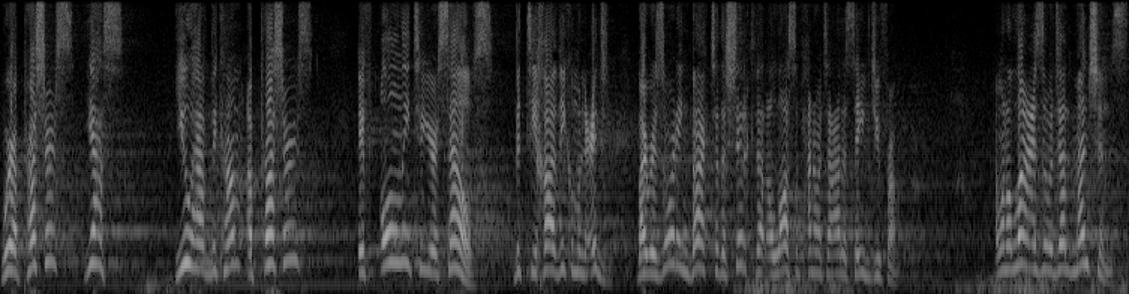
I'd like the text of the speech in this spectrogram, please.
We're oppressors? Yes. You have become oppressors, if only to yourselves. by resorting back to the shirk that Allah subhanahu wa ta'ala saved you from. And when Allah Azza wa Jal mentions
